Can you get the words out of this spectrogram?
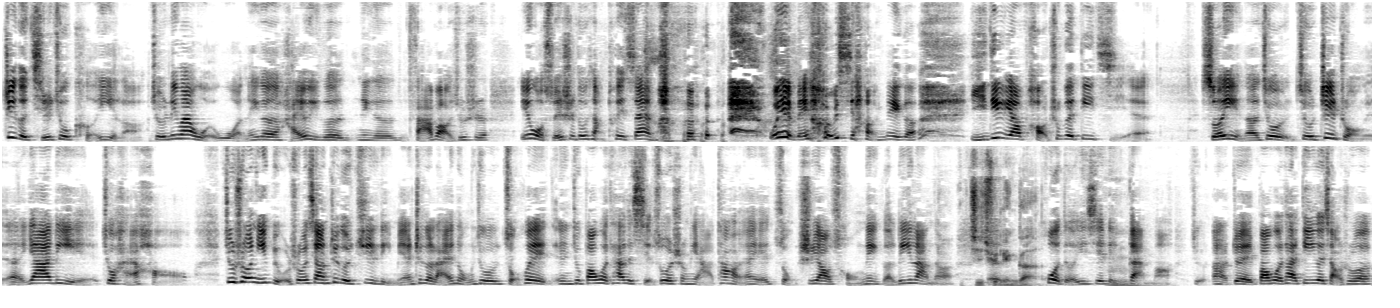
这个其实就可以了。就是另外，我我那个还有一个那个法宝，就是因为我随时都想退赛嘛，我也没有想那个一定要跑出个第几，所以呢，就就这种呃压力就还好。就说你比如说像这个剧里面这个莱农就总会嗯，就包括他的写作生涯，他好像也总是要从那个丽拉那儿汲取灵感，获得一些灵感嘛。就啊，对，包括他第一个小说，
